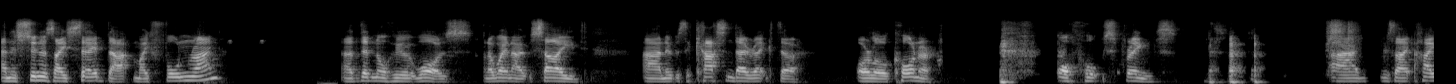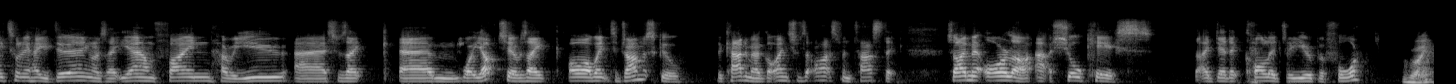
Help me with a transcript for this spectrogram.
And as soon as I said that, my phone rang. I didn't know who it was, and I went outside, and it was the casting director, Orla O'Connor, of Hope Springs. and he was like, "Hi Tony, how you doing?" I was like, "Yeah, I'm fine. How are you?" Uh, she was like, um, "What are you up to?" I was like, "Oh, I went to drama school, the academy. I got in." She was like, "Oh, that's fantastic." So I met Orla at a showcase that I did at college a year before. Right.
